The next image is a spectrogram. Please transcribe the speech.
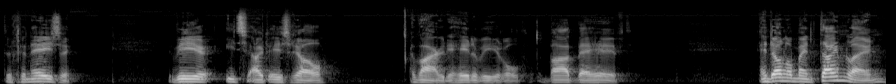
te genezen. Weer iets uit Israël waar de hele wereld baat bij heeft. En dan op mijn timeline.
